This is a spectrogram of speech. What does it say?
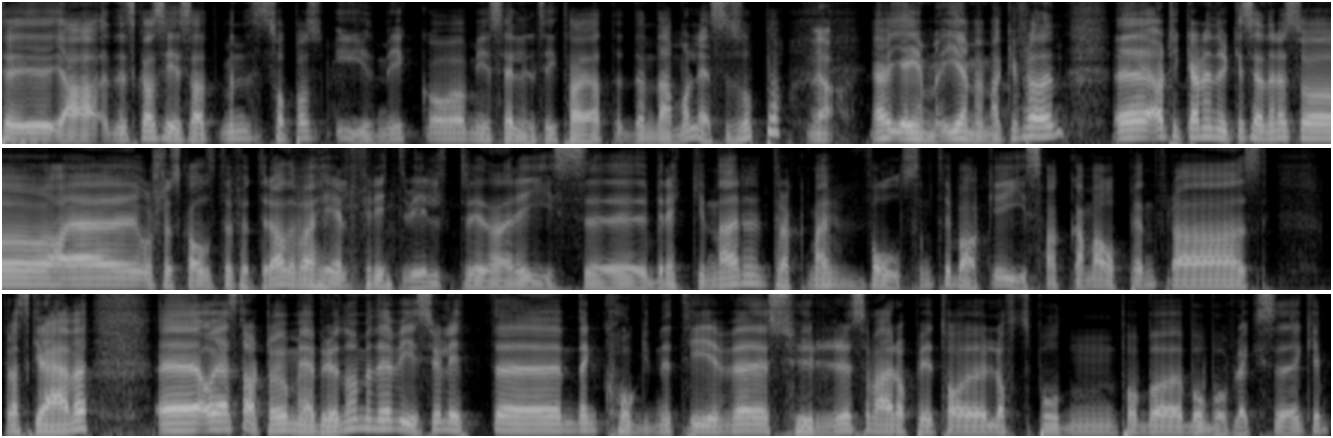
til, Ja, det skal sies at Men såpass ydmyk og mye selvinnsikt har jeg at den der må leses opp, ja. ja. Jeg gjemmer, gjemmer meg ikke fra den. Uh, Artikkelen en uke senere så har jeg Oslos kaldeste føtter, ja. Det var helt fritt vilt i den der isbrekken der. Trakk meg voldsomt tilbake. Ishakka meg opp igjen fra fra skrevet. Eh, og jeg starta jo med Bruno, men det viser jo litt eh, den kognitive surret som er oppe i loftsboden på Boboflex, eh, Kim.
